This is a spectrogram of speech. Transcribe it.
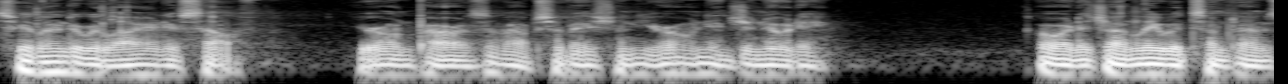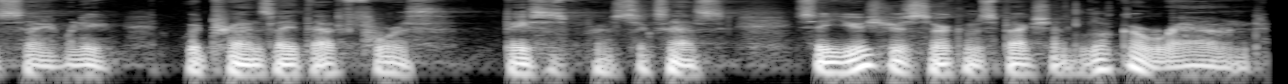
So you learn to rely on yourself, your own powers of observation, your own ingenuity. Or what Ajaan Lee would sometimes say when he would translate that fourth basis for success, say, use your circumspection, look around.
